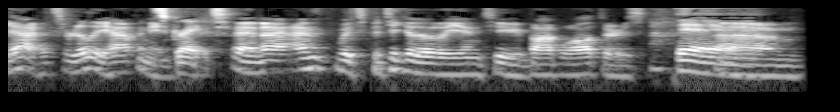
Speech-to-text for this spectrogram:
Yeah. It's really happening. It's great. And I, I was particularly into Bob Walters. Yeah. Um,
